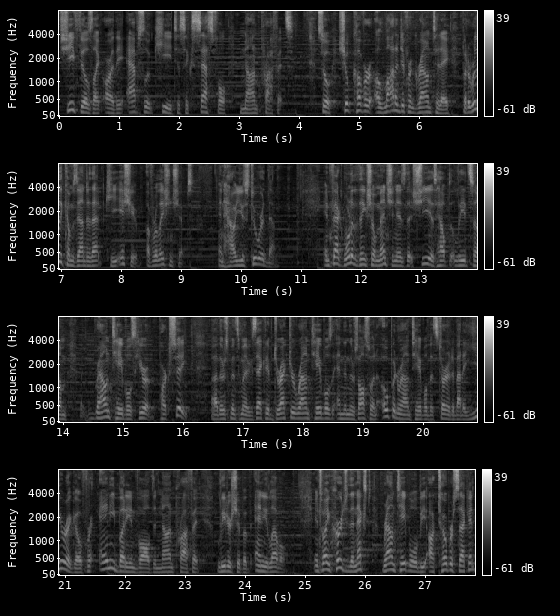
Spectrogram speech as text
she feels like are the absolute key to successful nonprofits. So she'll cover a lot of different ground today, but it really comes down to that key issue of relationships and how you steward them. In fact, one of the things she'll mention is that she has helped lead some roundtables here at Park City. Uh, there's been some executive director roundtables, and then there's also an open roundtable that started about a year ago for anybody involved in nonprofit leadership of any level. And so I encourage you, the next roundtable will be October 2nd,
